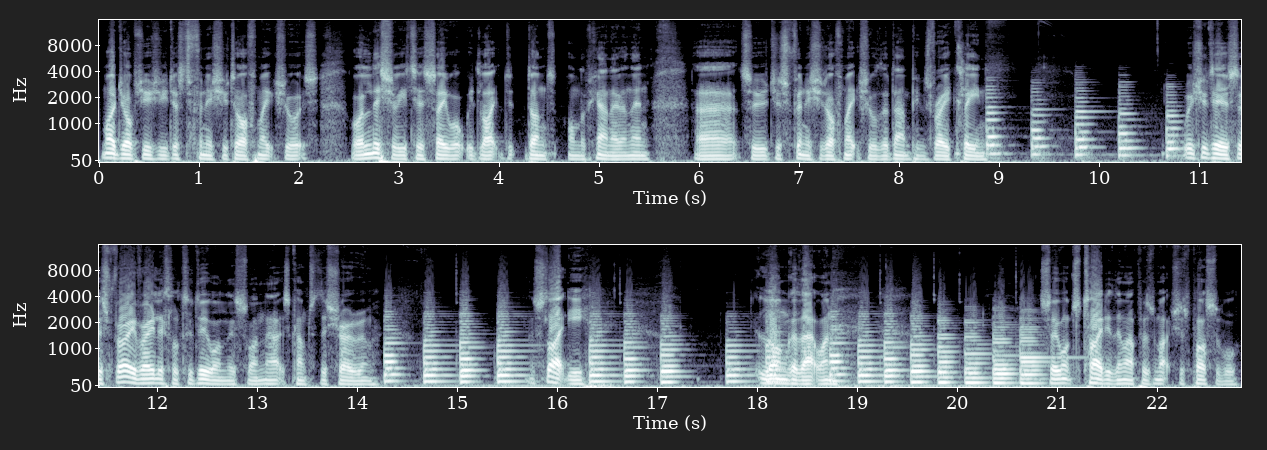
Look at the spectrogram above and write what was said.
my job's usually just to finish it off, make sure it's, well, initially to say what we'd like done on the piano, and then uh, to just finish it off, make sure the damping's very clean. Which it is. There's very, very little to do on this one. Now it's come to the showroom. Slightly longer that one. So I want to tidy them up as much as possible.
